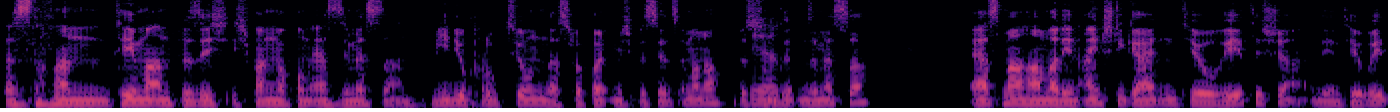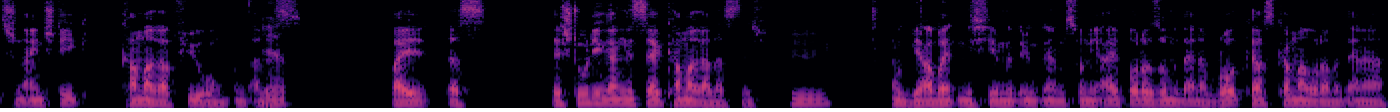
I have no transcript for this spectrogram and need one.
Das ist nochmal ein Thema an für sich. Ich fange mal vom ersten Semester an. Videoproduktion, das verfolgt mich bis jetzt immer noch, bis Ja. zum dritten Semester. Erstmal haben wir den Einstieg gehalten, theoretische, den theoretischen Einstieg, Kameraführung und alles. Weil das, der Studiengang ist sehr kameralastig. Mhm. Und wir arbeiten nicht hier mit irgendeinem Sony Alpha oder so, mit einer Broadcast-Kamera oder mit einer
